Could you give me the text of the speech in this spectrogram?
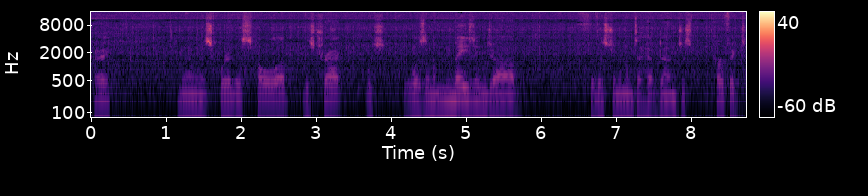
Okay. Now I'm going to square this hole up, this track, which was an amazing job for this gentleman to have done. Just perfect.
